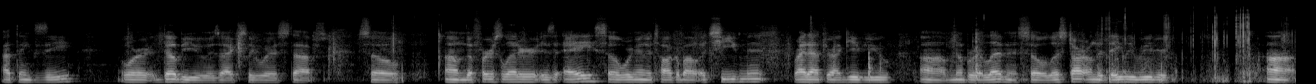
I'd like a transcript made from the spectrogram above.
I think Z or W is actually where it stops. So um, the first letter is A, so we're going to talk about achievement right after I give you um, number 11. So let's start on the daily reader. Um,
